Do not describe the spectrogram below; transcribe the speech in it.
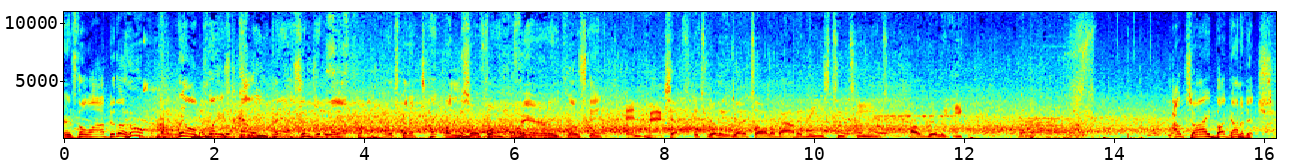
There's the lob to the hoop. Well-placed alley pass into the layup. It's been a tight one so far. Very close game. And matchups, it's really what it's all about, and these two teams are really equal. Outside Bogdanovich.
